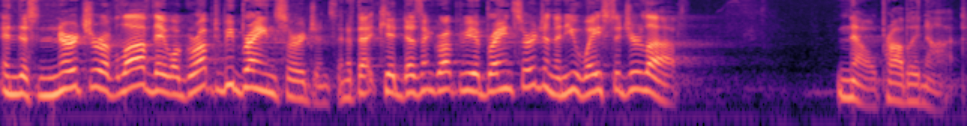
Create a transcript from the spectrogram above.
in this nurture of love, they will grow up to be brain surgeons. And if that kid doesn't grow up to be a brain surgeon, then you wasted your love. No, probably not.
